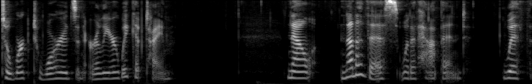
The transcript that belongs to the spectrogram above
to work towards an earlier wake up time. Now, none of this would have happened with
